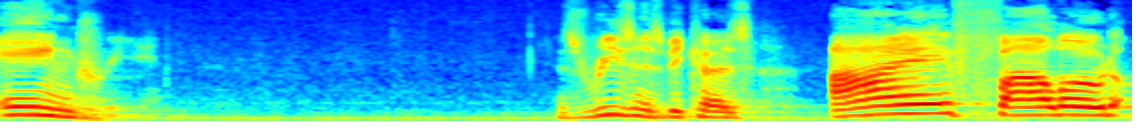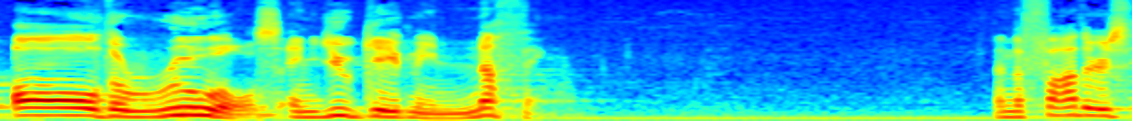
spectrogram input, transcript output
angry. His reason is because I followed all the rules and you gave me nothing. And the Father's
